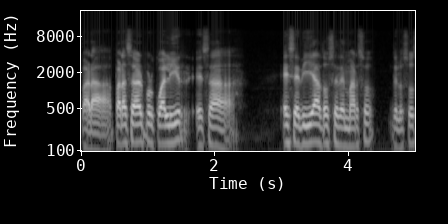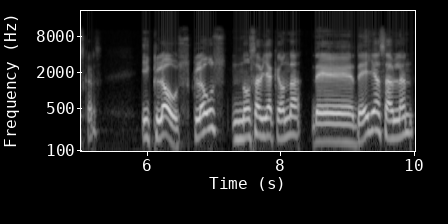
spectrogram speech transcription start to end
para, para saber por cuál ir esa, ese día, 12 de marzo de los Oscars. Y Close. Close no sabía qué onda. De, de ellas hablan.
